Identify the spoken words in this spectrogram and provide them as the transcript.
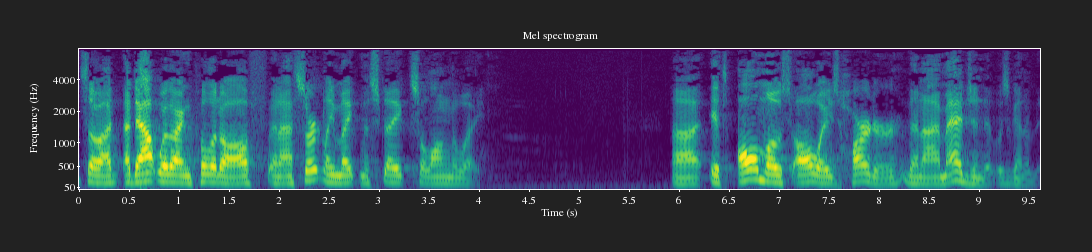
so I, I doubt whether I can pull it off, and I certainly make mistakes along the way. Uh, it's almost always harder than I imagined it was going to be.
